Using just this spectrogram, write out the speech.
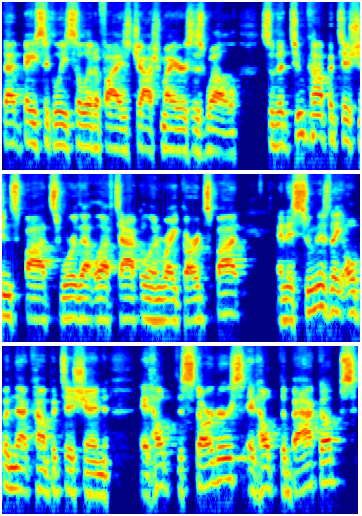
that basically solidifies Josh Myers as well. So the two competition spots were that left tackle and right guard spot. And as soon as they opened that competition, it helped the starters, it helped the backups,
